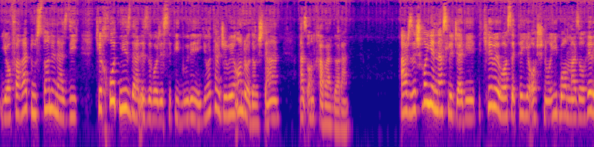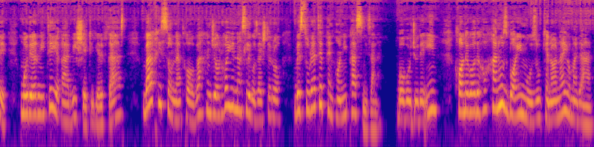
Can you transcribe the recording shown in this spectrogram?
یا فقط دوستان نزدیک که خود نیز در ازدواج سفید بوده یا تجربه آن را داشتهاند از آن خبر دارند ارزش های نسل جدید که به واسطه آشنایی با مظاهر مدرنیته غربی شکل گرفته است برخی سنت ها و هنجارهای نسل گذشته را به صورت پنهانی پس می‌زنند. با وجود این خانواده ها هنوز با این موضوع کنار نیامدهاند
